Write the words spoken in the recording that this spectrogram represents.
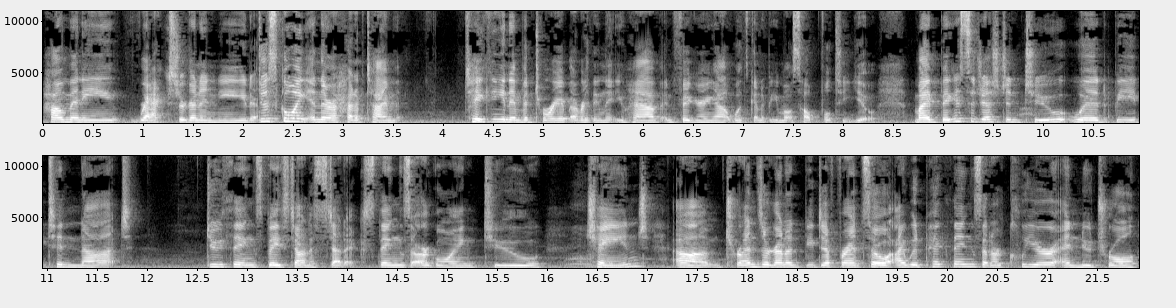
how many racks you're gonna need. Just going in there ahead of time, taking an inventory of everything that you have and figuring out what's gonna be most helpful to you. My biggest suggestion too would be to not do things based on aesthetics. Things are going to change. Um, trends are gonna be different. So I would pick things that are clear and neutral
